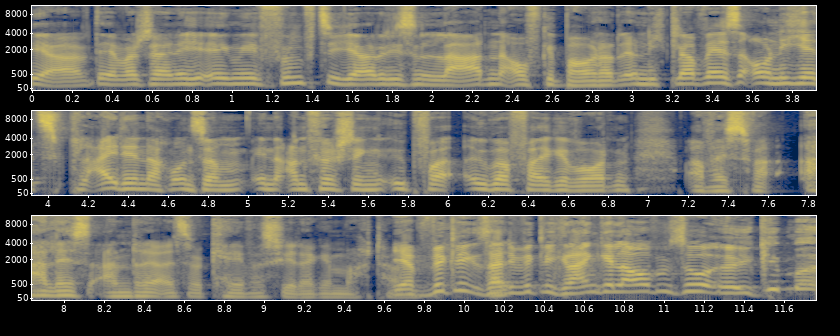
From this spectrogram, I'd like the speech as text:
ja, der wahrscheinlich irgendwie 50 Jahre diesen Laden aufgebaut hat. Und ich glaube, er ist auch nicht jetzt pleite nach unserem, in Anführungsstrichen, Überfall geworden. Aber es war alles andere als okay, was wir da gemacht haben. Ja, wirklich, seid ihr wirklich reingelaufen so, äh, gib mal,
